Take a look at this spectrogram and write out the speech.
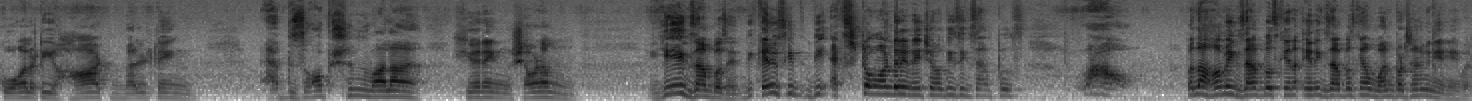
quality, heart melting, absorption wala hearing, shavanam. ये एग्जाम्पल्स हैं। Can you see the extraordinary nature of these examples wow पता हम एग्जाम्पल्स के ना इन एग्जाम्पल्स के हम वन परसेंट भी नहीं है कहीं पर।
